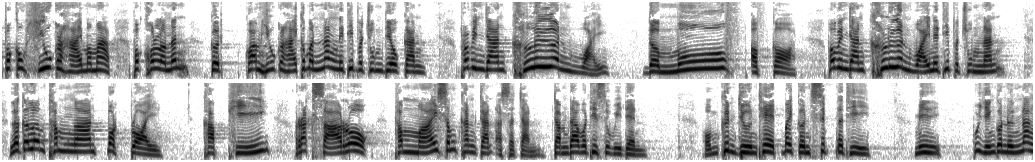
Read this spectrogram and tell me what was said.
เพราะเขาหิวกระหายมามาก เพราะคนเหล่านั้นเกิดความหิวกระหายเขามานั่งในที่ประชุมเดียวกัน พระวิญญาณเคลื่อนไหว the move of God พระวิญญาณเคลื่อนไหวในที่ประชุมนั้น แล้วก็เริ่มทำงานปลดปล่อย ขับผี รักษาโรคทำหมายสำคัญการอัศจรรย์จำได้ว่าที่สวีเดน ผมขึ้นยืนเทศไม่เกินสิบนาที มีผู้หญิงคนหนึ่งนั่ง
